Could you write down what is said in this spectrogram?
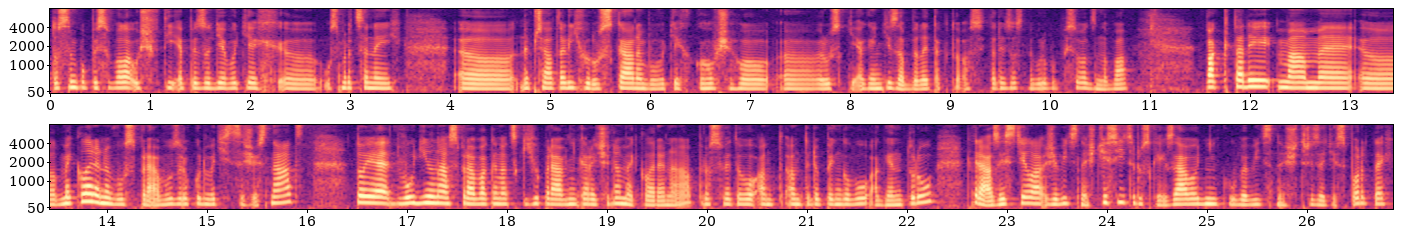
to jsem popisovala už v té epizodě o těch uh, usmrcených nepřátelích Ruska, nebo těch, koho všeho uh, ruský agenti zabili, tak to asi tady zase nebudu popisovat znova. Pak tady máme uh, McLarenovu zprávu z roku 2016. To je dvoudílná zpráva kanadského právníka Richarda McLarena pro světovou ant- antidopingovou agenturu, která zjistila, že víc než tisíc ruských závodníků ve víc než 30 sportech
